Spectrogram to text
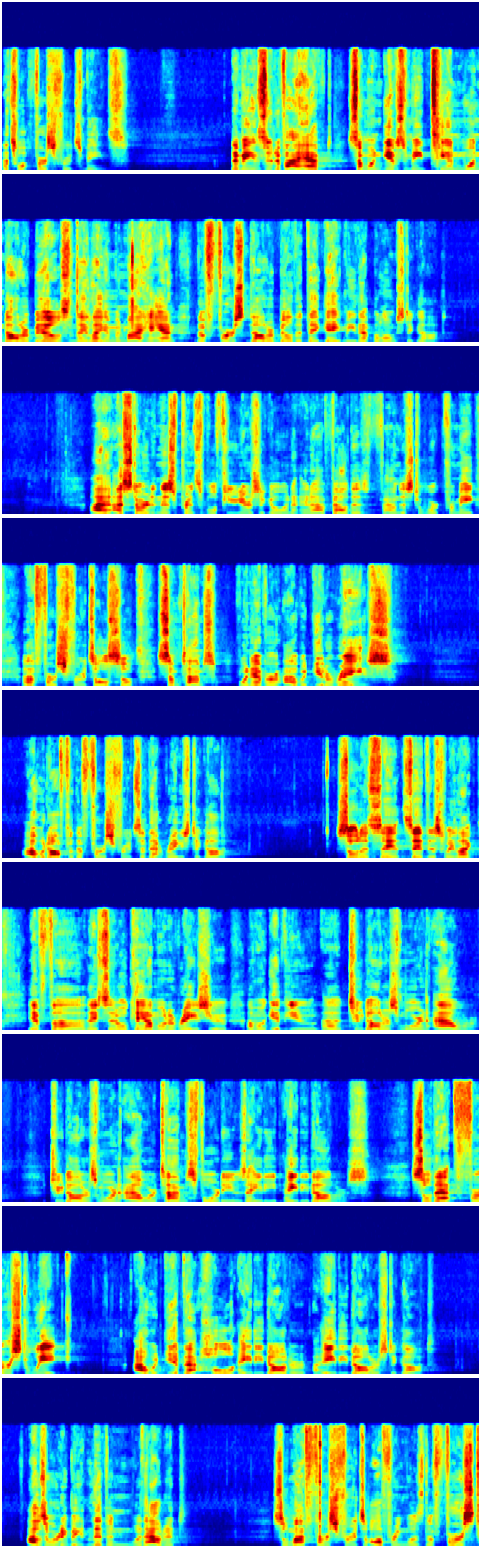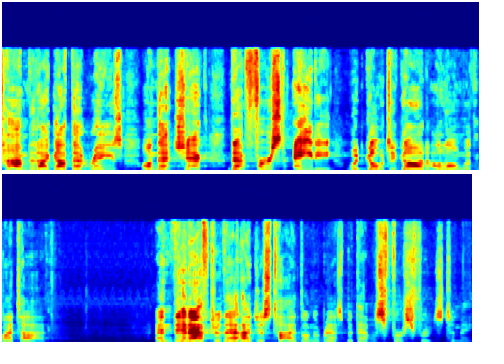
That's what first fruits means. That means that if I have someone gives me 10 $1 bills and they lay them in my hand, the first dollar bill that they gave me, that belongs to God. I, I started in this principle a few years ago, and, and I found this, found this to work for me. Uh, first fruits also. Sometimes, whenever I would get a raise, I would offer the first fruits of that raise to God. So let's say it, say it this way like if uh, they said, okay, I'm going to raise you, I'm going to give you uh, $2 more an hour. $2 more an hour times 40 is $80, $80. So that first week, I would give that whole $80, $80 to God. I was already living without it. So my first fruits offering was the first time that I got that raise on that check, that first 80 would go to God along with my tithe. And then after that, I just tithed on the rest, but that was first fruits to me.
